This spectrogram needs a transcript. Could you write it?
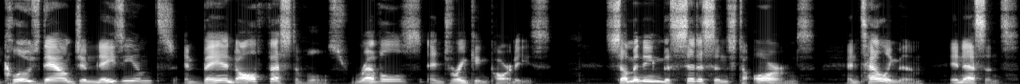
closed down gymnasiums and banned all festivals, revels, and drinking parties, summoning the citizens to arms and telling them, in essence,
